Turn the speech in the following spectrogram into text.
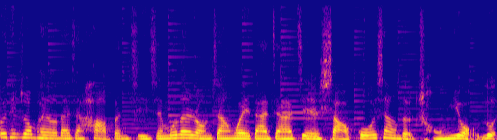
位听众朋友，大家好。本期节目内容将为大家介绍郭象的重有论。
